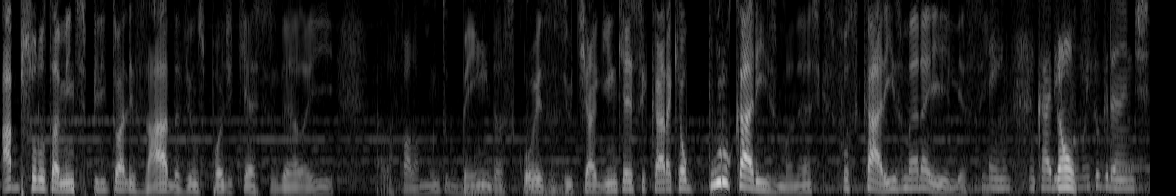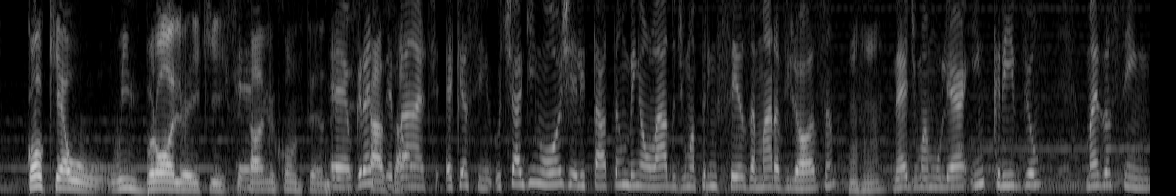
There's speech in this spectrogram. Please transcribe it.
absolutamente espiritualizada, vi uns podcasts dela aí. Ela fala muito bem das coisas. E o Tiaguinho, que é esse cara que é o puro carisma, né? Acho que se fosse carisma, era ele, assim. Sim, um carisma então, muito grande. Qual que é o, o embrólio aí que você estava é, me contando? É, o grande casal? debate é que assim, o Tiaguinho hoje, ele tá também ao lado de uma princesa maravilhosa, uhum. né? De uma mulher incrível. Mas assim,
